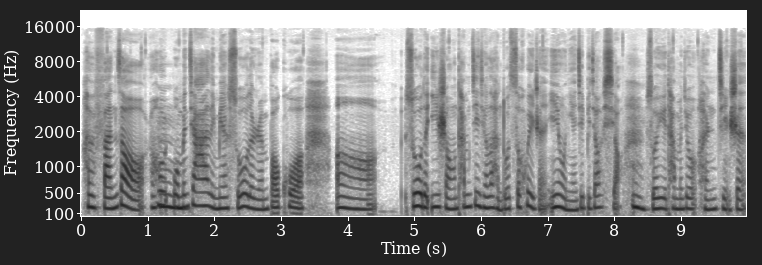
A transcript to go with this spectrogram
很烦躁。然后嗯我们家里面所有的人，包括嗯、呃所有的医生，他们进行了很多次会诊，因为我年纪比较小，嗯所以他们就很谨慎。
